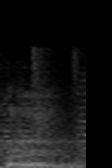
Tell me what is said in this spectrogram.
baby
